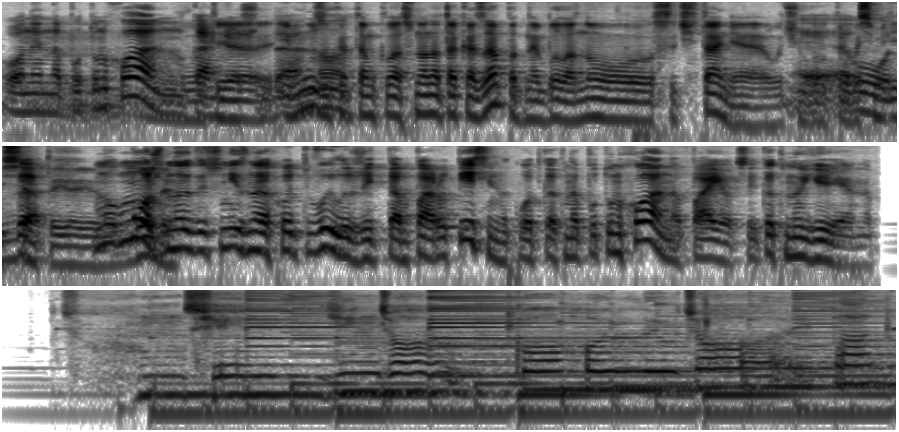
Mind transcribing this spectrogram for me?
Он и на Путунхуа, ну, вот конечно. Я... Да, и музыка но... там классная. Но она такая западная была, но сочетание очень было при 80-е. Вот, да. Можно, не знаю, хоть выложить там пару песенок, вот как на Путунхуа она поется, и как на юэ она. 从前现在过去了再不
